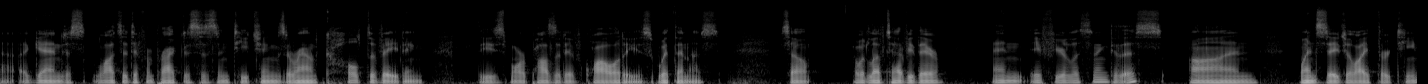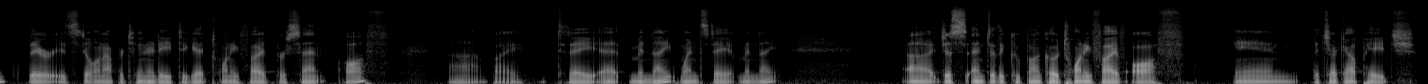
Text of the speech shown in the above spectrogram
uh, again just lots of different practices and teachings around cultivating these more positive qualities within us. So, I would love to have you there. And if you're listening to this on Wednesday, July 13th, there is still an opportunity to get 25% off uh, by today at midnight, Wednesday at midnight. Uh, just enter the coupon code 25 off in the checkout page,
